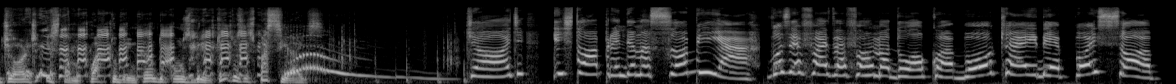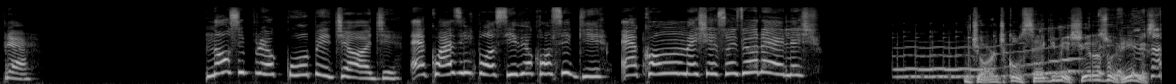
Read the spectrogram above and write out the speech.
George está no quarto brincando com os brinquedos espaciais. George, estou aprendendo a assobiar. Você faz a forma do O com a boca e depois sopra. Não se preocupe, George. É quase impossível conseguir. É como mexer suas orelhas. George consegue mexer as orelhas.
